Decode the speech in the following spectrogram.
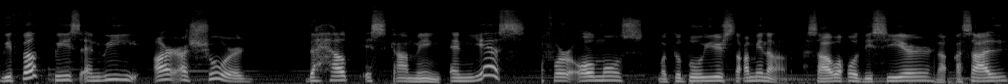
we felt peace and we are assured the help is coming. And yes, for almost magto two years na kami na asawa ko this year, na kasal,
